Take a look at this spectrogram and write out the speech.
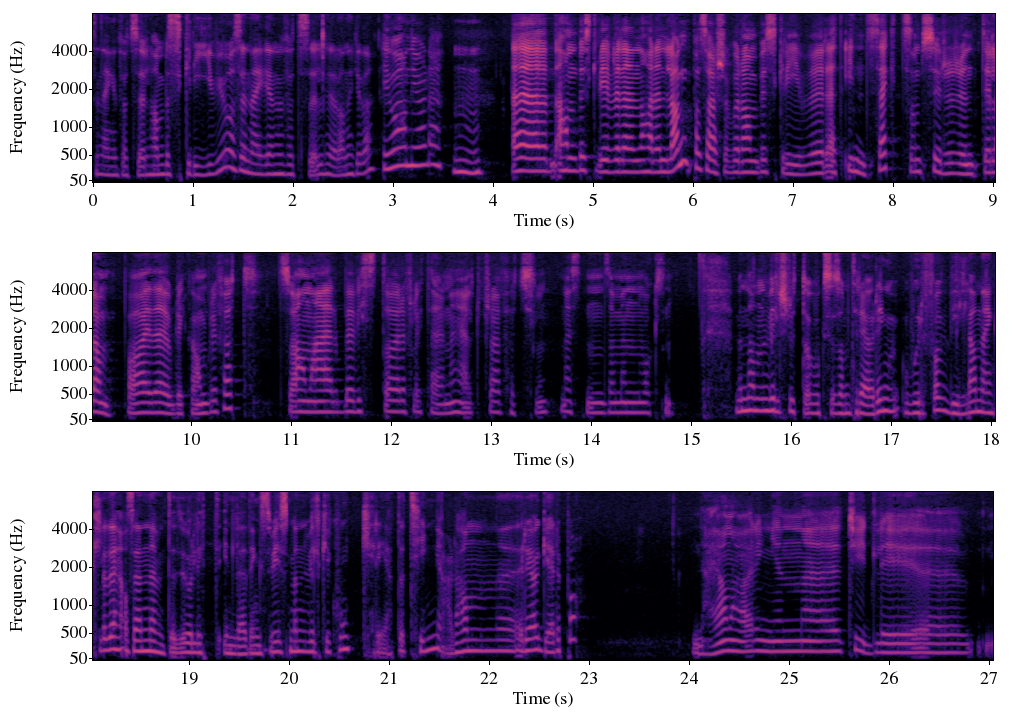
sin egen fødsel. Han beskriver jo sin egen fødsel, gjør han ikke det? Jo, han gjør det. Mm. Uh, han en, har en lang passasje hvor han beskriver et insekt som surrer rundt i lampa i det øyeblikket han blir født. Så han er bevisst og reflekterende helt fra fødselen, nesten som en voksen. Men han vil slutte å vokse som treåring. Hvorfor vil han egentlig det? Altså jeg nevnte det jo litt innledningsvis, men Hvilke konkrete ting er det han eh, reagerer på? Nei, Han har ingen uh, tydelig uh,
